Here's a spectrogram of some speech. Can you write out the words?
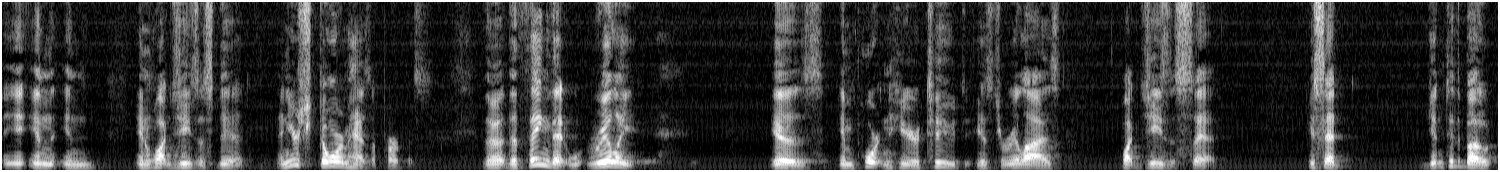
in, in, in what Jesus did. And your storm has a purpose. The, the thing that really is important here, too, is to realize what Jesus said. He said, Get into the boat,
